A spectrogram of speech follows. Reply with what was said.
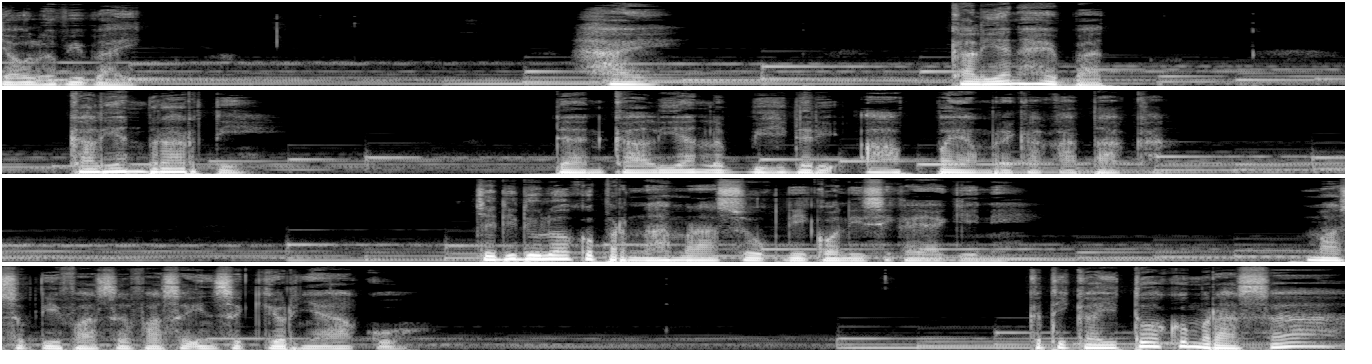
jauh lebih baik. Hai, kalian hebat, kalian berarti, dan kalian lebih dari apa yang mereka katakan. Jadi, dulu aku pernah merasuk di kondisi kayak gini, masuk di fase-fase insecure-nya aku. Ketika itu, aku merasa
